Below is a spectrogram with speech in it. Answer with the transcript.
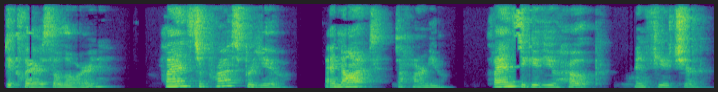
declares the Lord plans to prosper you and not to harm you, plans to give you hope and future.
